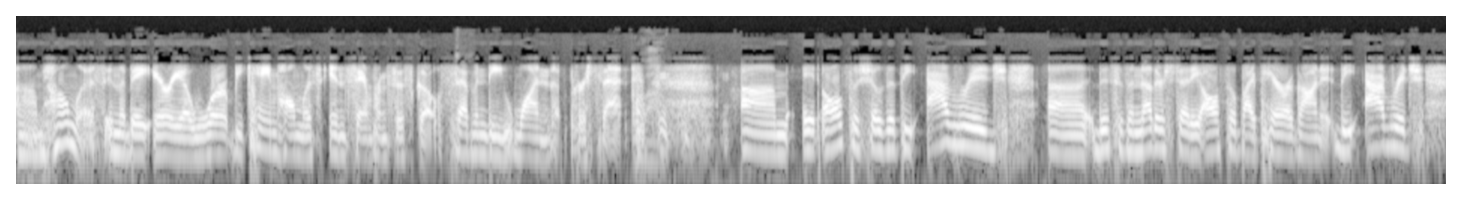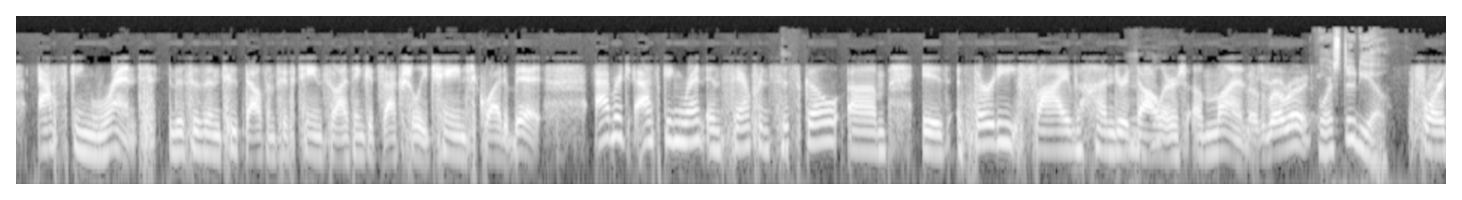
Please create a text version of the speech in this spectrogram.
um, homeless in the Bay Area were became homeless in San Francisco. 71%. Um, it also shows that the average, uh, this is another study also by Paragon, the average asking rent, this is in 2015, so I think it's actually changed quite a bit. Average asking rent in San Francisco um, is $3,500 a month That's about right. For a studio. for a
